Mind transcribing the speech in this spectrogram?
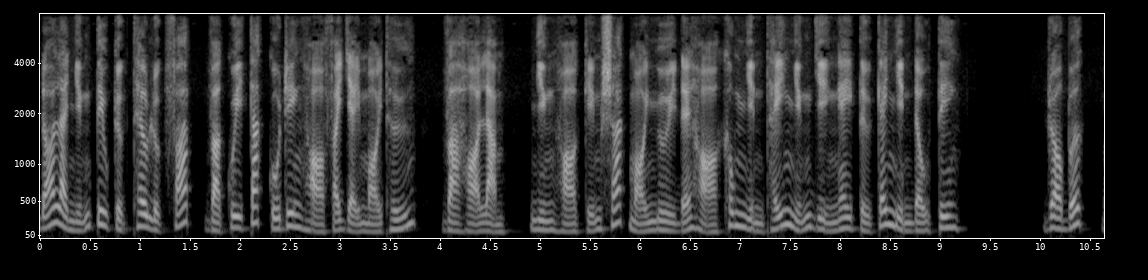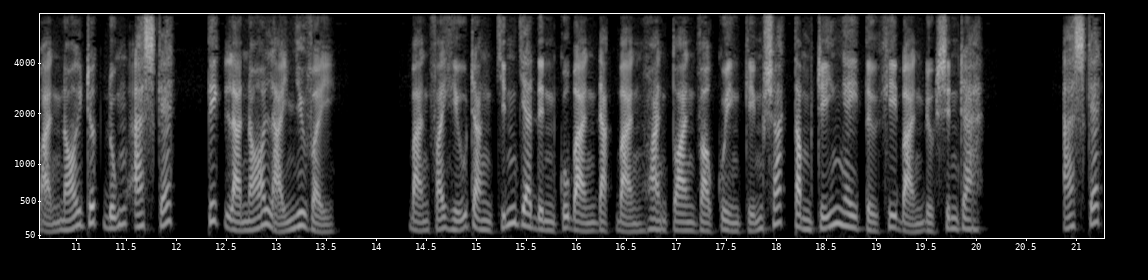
Đó là những tiêu cực theo luật pháp và quy tắc của riêng họ phải dạy mọi thứ, và họ làm, nhưng họ kiểm soát mọi người để họ không nhìn thấy những gì ngay từ cái nhìn đầu tiên. Robert, bạn nói rất đúng Asket, tiếc là nó lại như vậy. Bạn phải hiểu rằng chính gia đình của bạn đặt bạn hoàn toàn vào quyền kiểm soát tâm trí ngay từ khi bạn được sinh ra. Asket,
